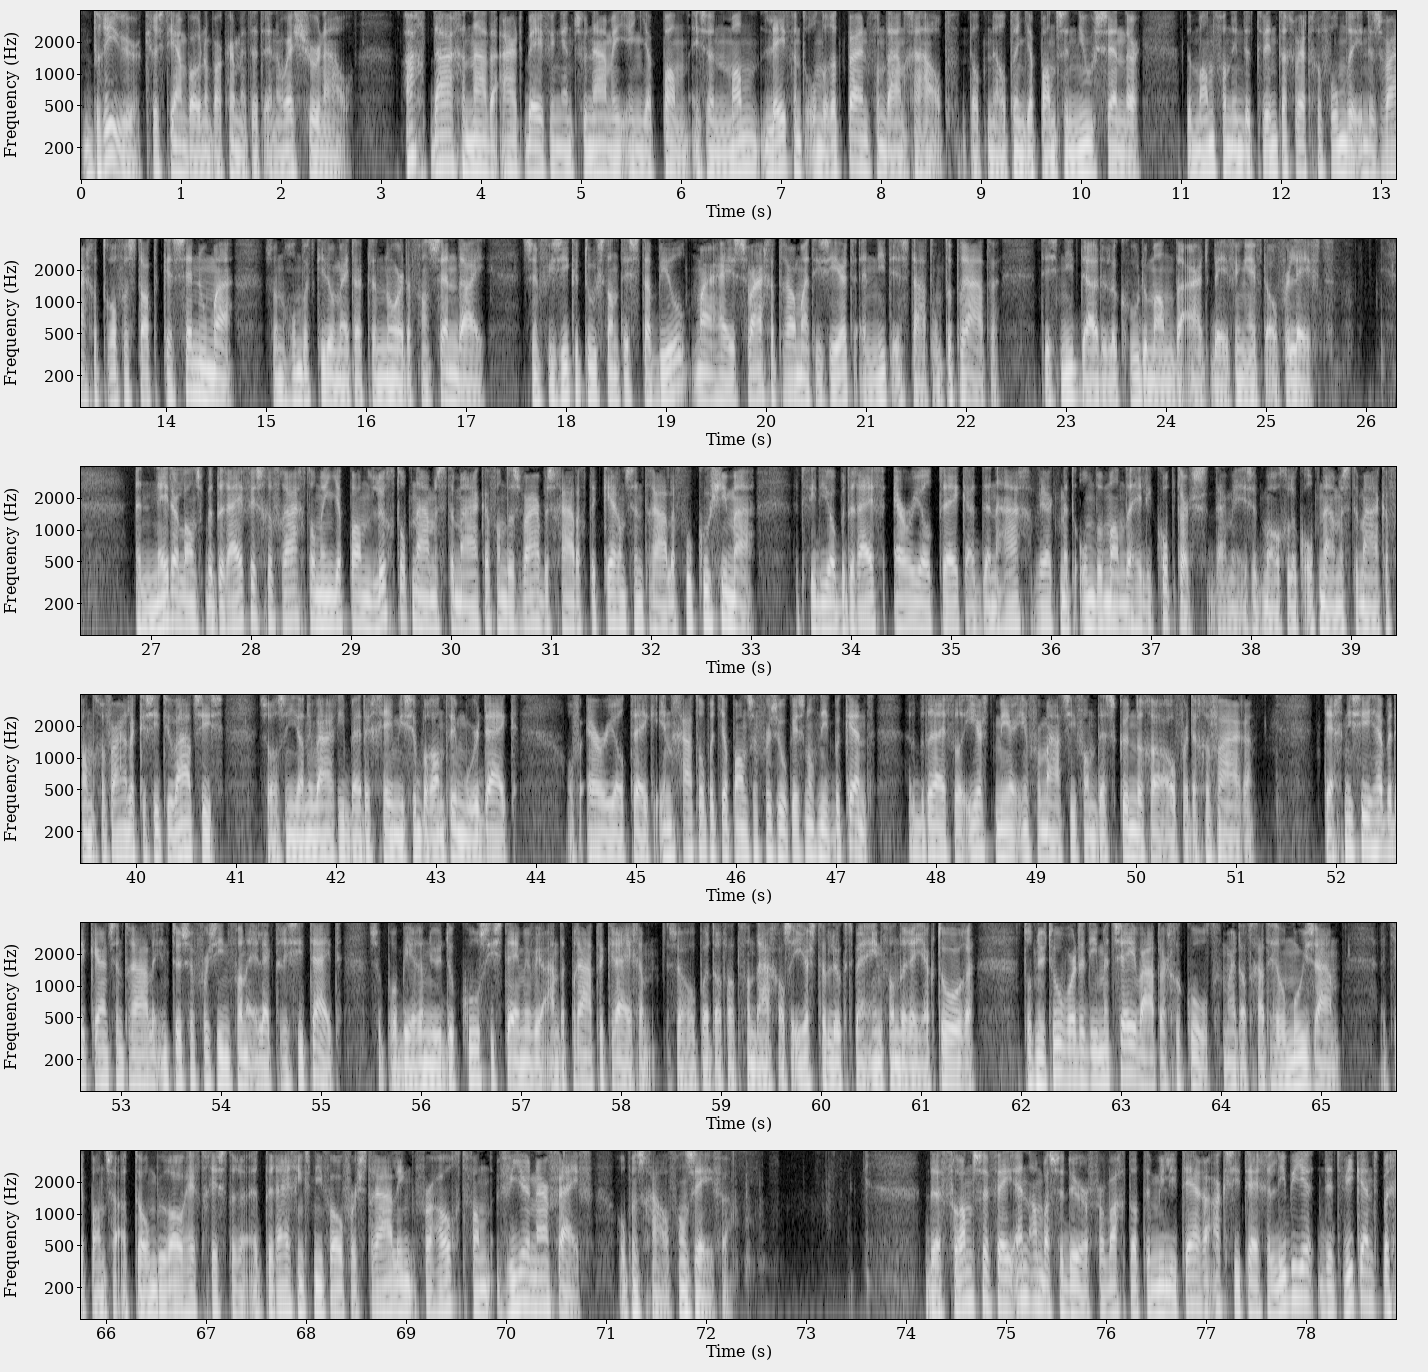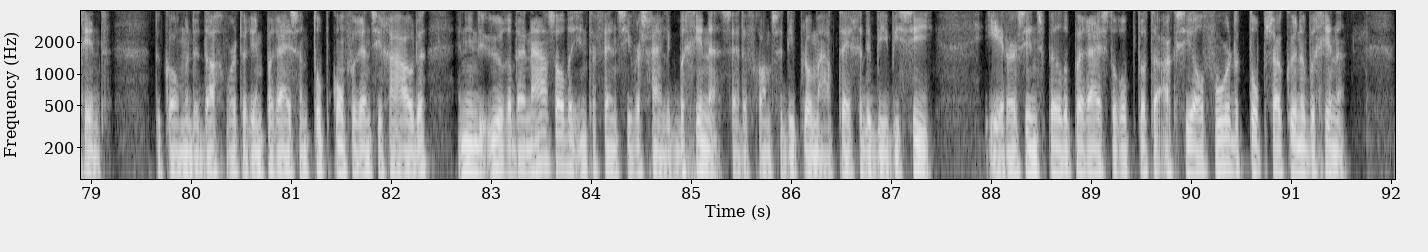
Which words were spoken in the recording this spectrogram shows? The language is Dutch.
Drie uur, Christian Bonenbakker met het NOS Journaal. Acht dagen na de aardbeving en tsunami in Japan... is een man levend onder het puin vandaan gehaald. Dat meldt een Japanse nieuwszender. De man van in de twintig werd gevonden in de zwaar getroffen stad Kesenuma... zo'n 100 kilometer ten noorden van Sendai. Zijn fysieke toestand is stabiel, maar hij is zwaar getraumatiseerd... en niet in staat om te praten. Het is niet duidelijk hoe de man de aardbeving heeft overleefd. Een Nederlands bedrijf is gevraagd om in Japan luchtopnames te maken van de zwaar beschadigde kerncentrale Fukushima. Het videobedrijf Aerial Take uit Den Haag werkt met onbemande helikopters. Daarmee is het mogelijk opnames te maken van gevaarlijke situaties, zoals in januari bij de chemische brand in Moerdijk. Of Aerial Take ingaat op het Japanse verzoek is nog niet bekend. Het bedrijf wil eerst meer informatie van deskundigen over de gevaren. Technici hebben de kerncentrale intussen voorzien van elektriciteit. Ze proberen nu de koelsystemen weer aan de praat te krijgen. Ze hopen dat dat vandaag als eerste lukt bij een van de reactoren. Tot nu toe worden die met zeewater gekoeld, maar dat gaat heel moeizaam. Het Japanse atoombureau heeft gisteren het dreigingsniveau voor straling verhoogd van 4 naar 5 op een schaal van 7. De Franse VN-ambassadeur verwacht dat de militaire actie tegen Libië dit weekend begint. De komende dag wordt er in Parijs een topconferentie gehouden... en in de uren daarna zal de interventie waarschijnlijk beginnen... zei de Franse diplomaat tegen de BBC. Eerder zinspeelde Parijs erop dat de actie al voor de top zou kunnen beginnen.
